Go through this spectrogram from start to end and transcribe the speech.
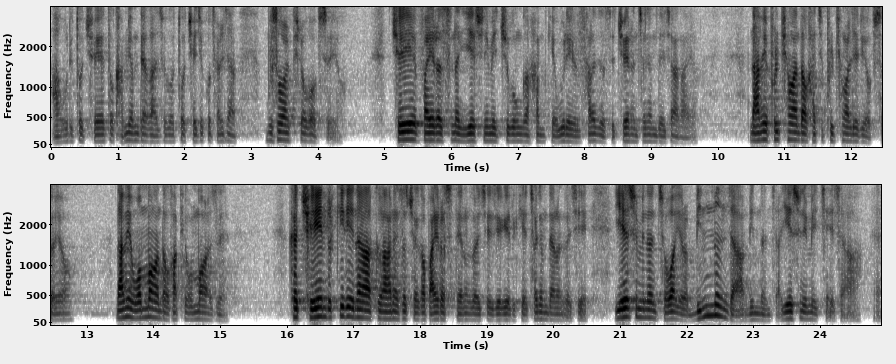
아, 우리 또 죄에 또 감염돼 가지고 또 죄 짓고 살자 무서워할 필요가 없어요. 죄의 바이러스는 예수님의 죽음과 함께 우리에게서 사라졌어요. 죄는 전염되지 않아요. 남이 불평한다고 같이 불평할 일이 없어요. 남이 원망한다고 같이 원망하세요. 그 죄인들끼리나 그 안에서 죄가 바이러스 되는 이게 이렇게 전염되는 거지. 예수 믿는 저와 여러분 믿는 자, 믿는 자, 예수님의 제자, 예.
